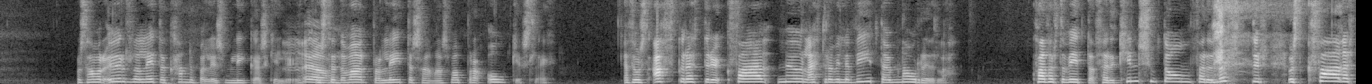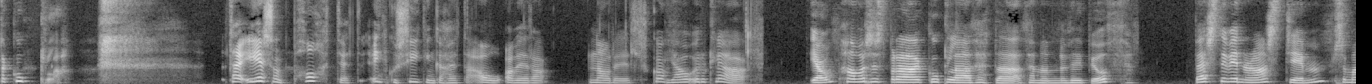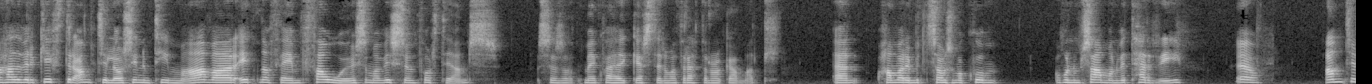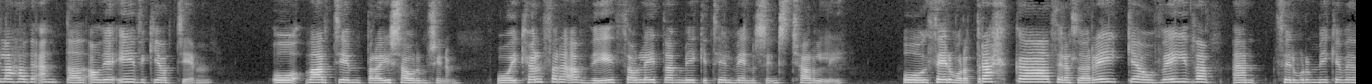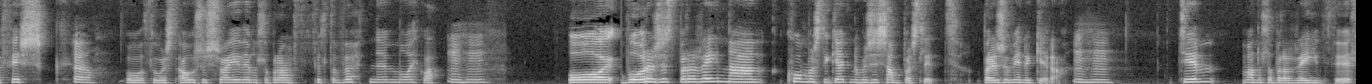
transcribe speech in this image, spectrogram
veist, það var örgulega að leita kannibalism líka, skilju. Þetta var bara leitarsana sem var bara ógeðsleg. En þú veist, af hverju ættir, hvað mögulega ættir að vilja vita um náriðla? Hvað þarftu að vita? Færðu kynnsjúkdóm? Færðu vörtur? Hvað ættir að googla? það er samt pottet einhver sýkingahætta á að vera náriðil, sko. Já, öruglega. Já, hann var sérst bara að googla þetta þennan viðbjóð. Besti vinnur hans, Jim, sem að hafði verið giftur Angelo á sínum tíma, var einn af þeim fáu sem að vissi um fortíð hans, sem sagt, með hvað hefði gerst þegar hann var 13 ára gamall. En hann var einmitt sá sem að kom honum saman við Terry. Já, Angela hafði endað á því að yfirgefa Jim og var Jim bara í sárum sínum. Og í kjölfara af því þá leita hann mikið til vina síns Charlie. Og þeir voru að drekka, þeir ætlaði að reykja og veiða en þeir voru mikið að veiða fisk já, og þú veist á þessu svæði er náttúrulega bara fullt af vötnum og eitthvað. mhm, Og voru sérst bara að reyna að komast í gegnum þessi sambandslitt, bara eins og vinir gera. mhm, Jim var náttúrulega bara reyður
